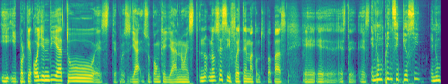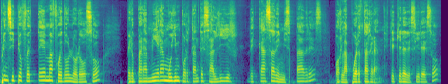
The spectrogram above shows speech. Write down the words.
Y, y porque hoy en día tú, este, pues ya, supongo que ya no es... No, no sé si fue tema con tus papás, eh, eh, este, este- En un principio sí, en un principio fue tema, fue doloroso, pero para mí era muy importante salir de casa de mis padres por la puerta grande. ¿Qué quiere decir eso?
